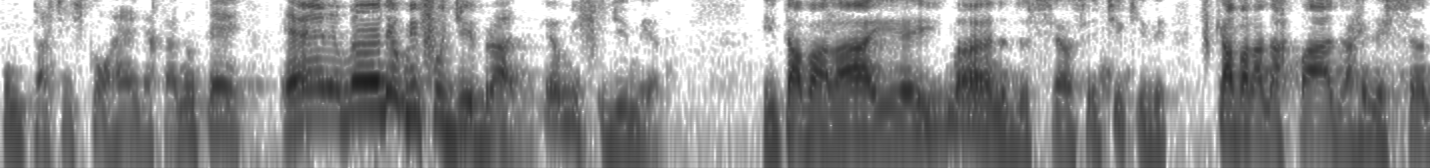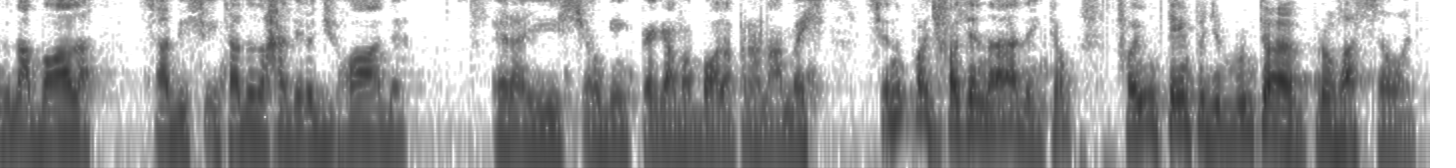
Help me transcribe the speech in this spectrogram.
puta, você escorrega, cara. Não tem. É, mano, eu me fudi, brother. Eu me fudi mesmo. E tava lá, e aí, mano do céu, você tinha que ver. Ficava lá na quadra, arremessando na bola, sabe, sentado na cadeira de roda. Era isso, tinha alguém que pegava a bola para lá, mas você não pode fazer nada. Então, foi um tempo de muita provação ali.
